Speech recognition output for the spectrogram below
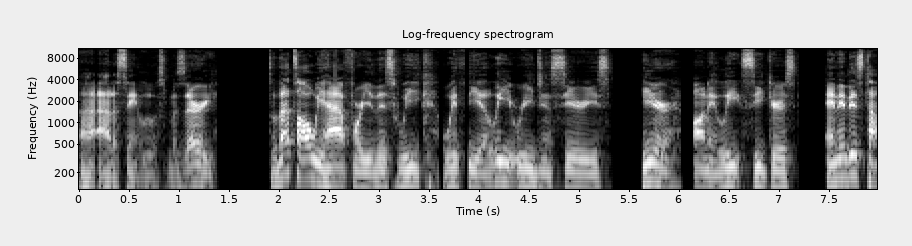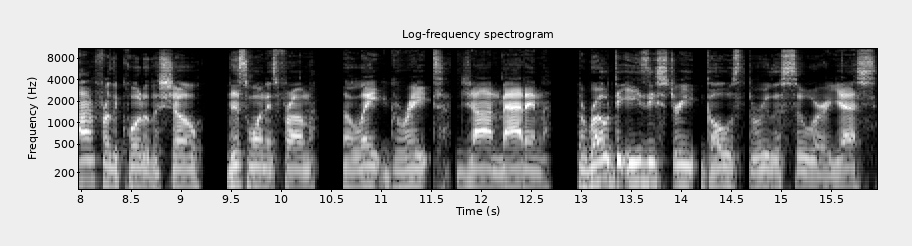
uh, out of St. Louis, Missouri. So that's all we have for you this week with the Elite Region series here on Elite Seekers. And it is time for the quote of the show. This one is from the late, great John Madden. The road to easy street goes through the sewer. Yes,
